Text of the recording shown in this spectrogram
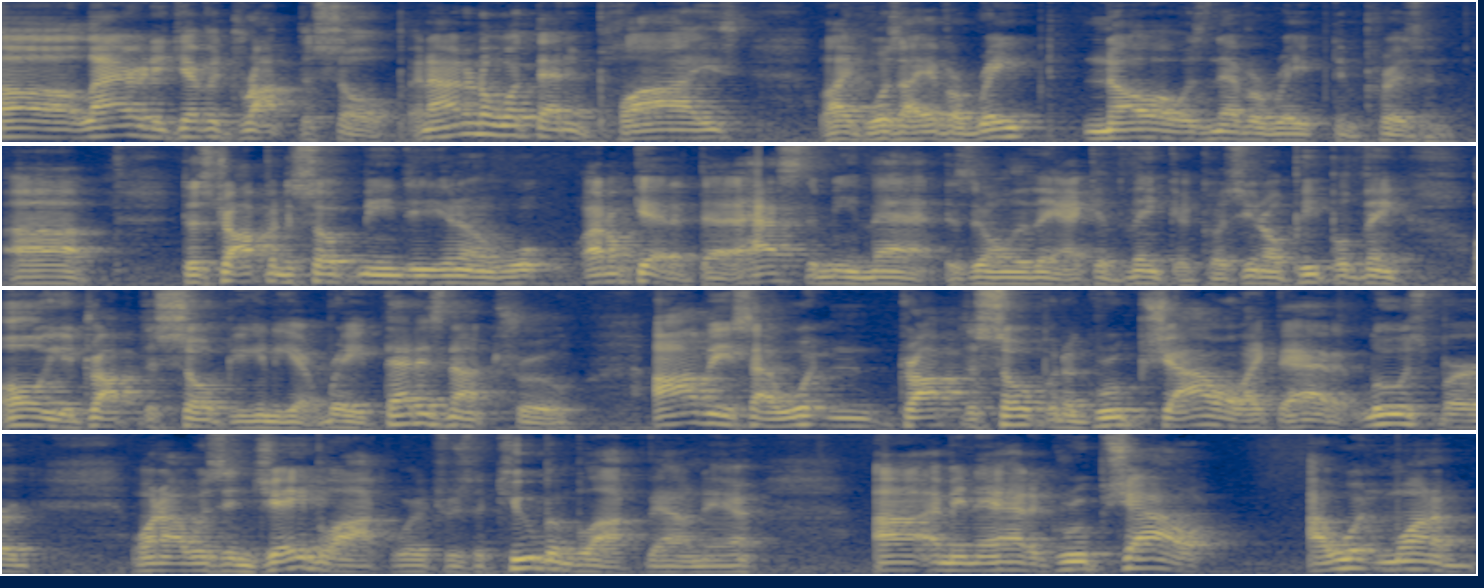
Uh, Larry, did you ever drop the soap? And I don't know what that implies. Like, was I ever raped? No, I was never raped in prison. Uh, does dropping the soap mean, you know, I don't get it. That has to mean that is the only thing I can think of. Because, you know, people think, oh, you drop the soap, you're going to get raped. That is not true. Obviously, I wouldn't drop the soap in a group shower like they had at Lewisburg when I was in J Block, which was the Cuban block down there. Uh, I mean, they had a group shower. I wouldn't want to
